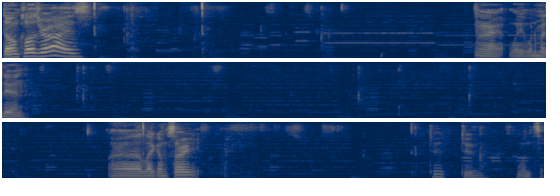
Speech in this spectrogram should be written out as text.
Don't close your eyes. Alright, wait, what am I doing? Uh, like, I'm sorry. Do, do. One sec.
